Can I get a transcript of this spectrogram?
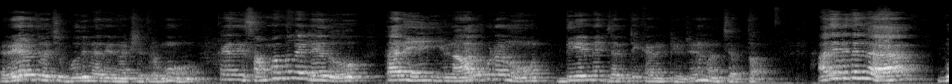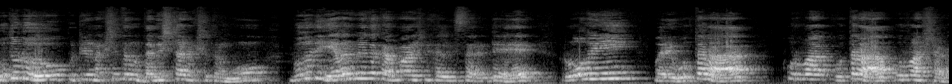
రేవతి వచ్చి బుధినది నక్షత్రము. కానీ దీనికి సంబంధమే లేదు. కానీ ఈ నాలుగు కూడాను డిఎన్ఏ జెనెటిక్ కనెక్టివిటీ అని మనం చెప్తాం. అదేవిధంగా బుధుడు పుట్టిన నక్షత్రం ధనిష్ట నక్షత్రము. బుధుడు ఎవరి మీద కర్మానుషిని కలిగిస్తారంటే రోహిణి మరి ఉత్తర పూర్వ ఉత్తర పూర్వాషాఢ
